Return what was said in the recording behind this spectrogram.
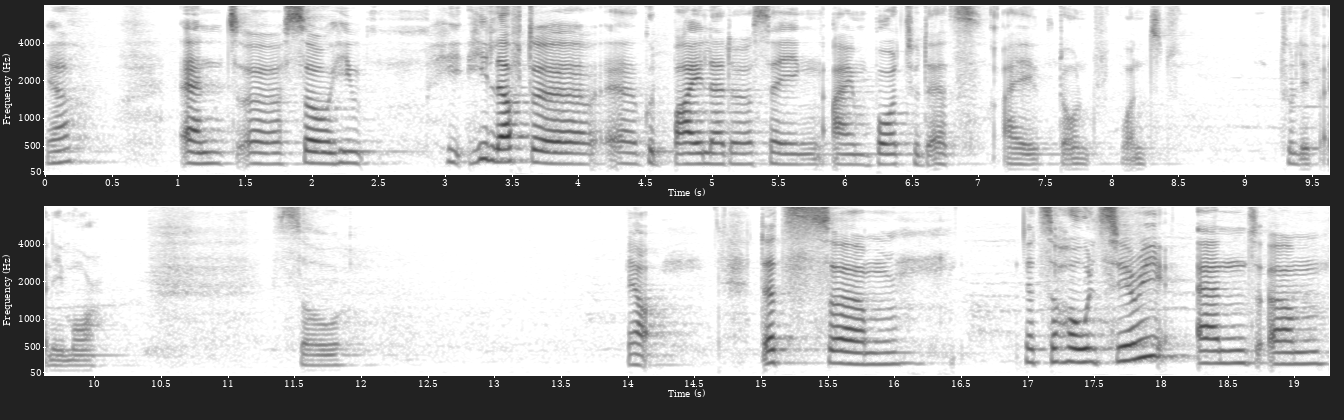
yeah. And uh, so he, he, he left a, a, goodbye letter saying, I'm bored to death. I don't want to live anymore. So, yeah, that's, um, that's the whole series. And um,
